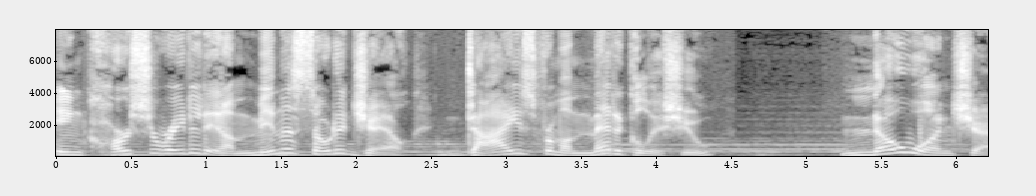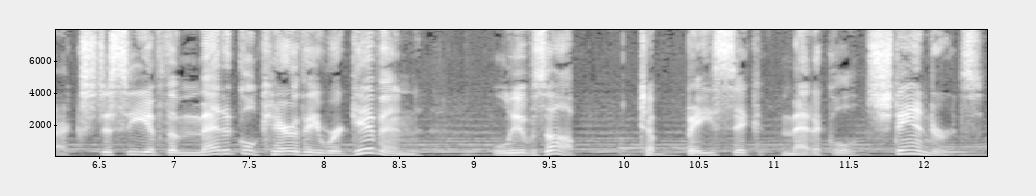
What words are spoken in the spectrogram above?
incarcerated in a Minnesota jail dies from a medical issue, no one checks to see if the medical care they were given lives up to basic medical standards.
